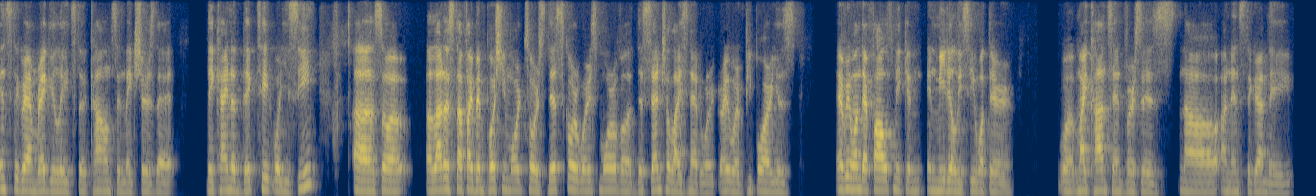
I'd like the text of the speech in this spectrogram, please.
Instagram regulates the accounts and makes sure that they kind of dictate what you see. Uh, so a lot of stuff I've been pushing more towards Discord, where it's more of a decentralized network, right? Where people are just everyone that follows me can immediately see what their what my content versus now on Instagram they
